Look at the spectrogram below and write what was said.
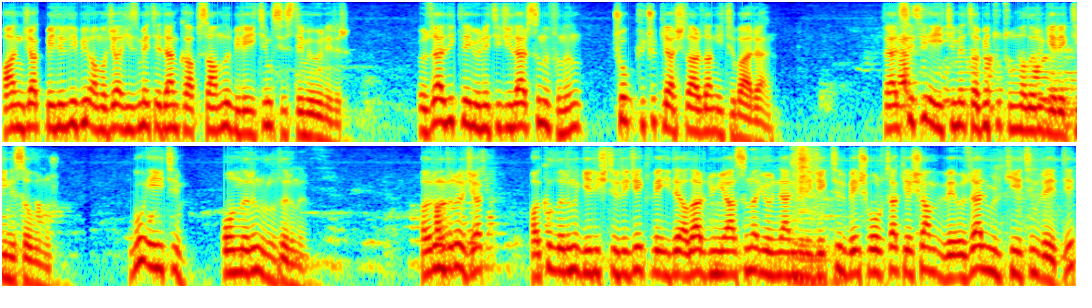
ancak belirli bir amaca hizmet eden kapsamlı bir eğitim sistemi önerir. Özellikle yöneticiler sınıfının, çok küçük yaşlardan itibaren, felsefi eğitime tabi tutulmaları gerektiğini savunur. Bu eğitim, onların ruhlarını, arındıracak, akıllarını geliştirecek ve idealar dünyasına yönlendirecektir. 5. Ortak yaşam ve özel mülkiyetin reddi,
